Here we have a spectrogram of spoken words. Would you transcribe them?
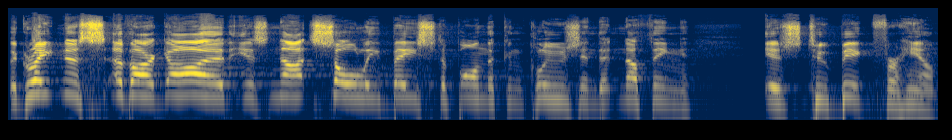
The greatness of our God is not solely based upon the conclusion that nothing is too big for Him,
